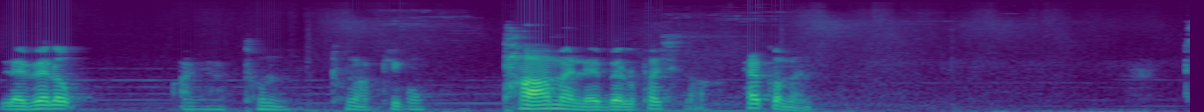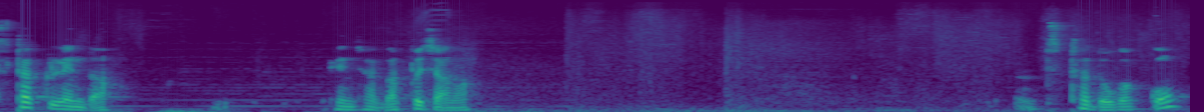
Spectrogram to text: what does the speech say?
레벨업 아니야 돈 돈 아끼고. 다음에 레벨업 하시다. 할 거면. 스타 끌린다. 괜찮아 나쁘지 않아 스타 녹았고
